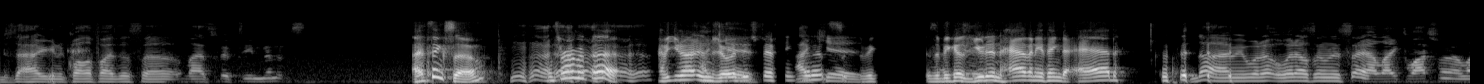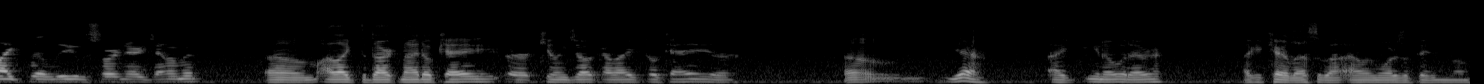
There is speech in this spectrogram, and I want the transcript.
Is that how you're going to qualify this uh, last 15 minutes? I think so. What's wrong with that? Have you not enjoyed kid. these 15 I minutes? kid. Is it be- Is because kid. you didn't have anything to add? no, I mean, what, what else am I going to say? I liked Watchmen. I liked the League of Extraordinary Gentlemen. Um, I liked The Dark Knight okay. Uh, Killing Joke I liked okay. Uh, um, yeah. I you know whatever. I could care less about Alan Moore's opinion on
